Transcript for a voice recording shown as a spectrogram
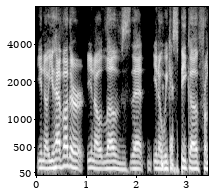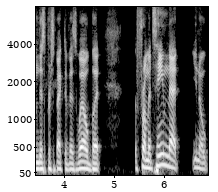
you know you have other you know loves that you know we can speak of from this perspective as well but from a team that you know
